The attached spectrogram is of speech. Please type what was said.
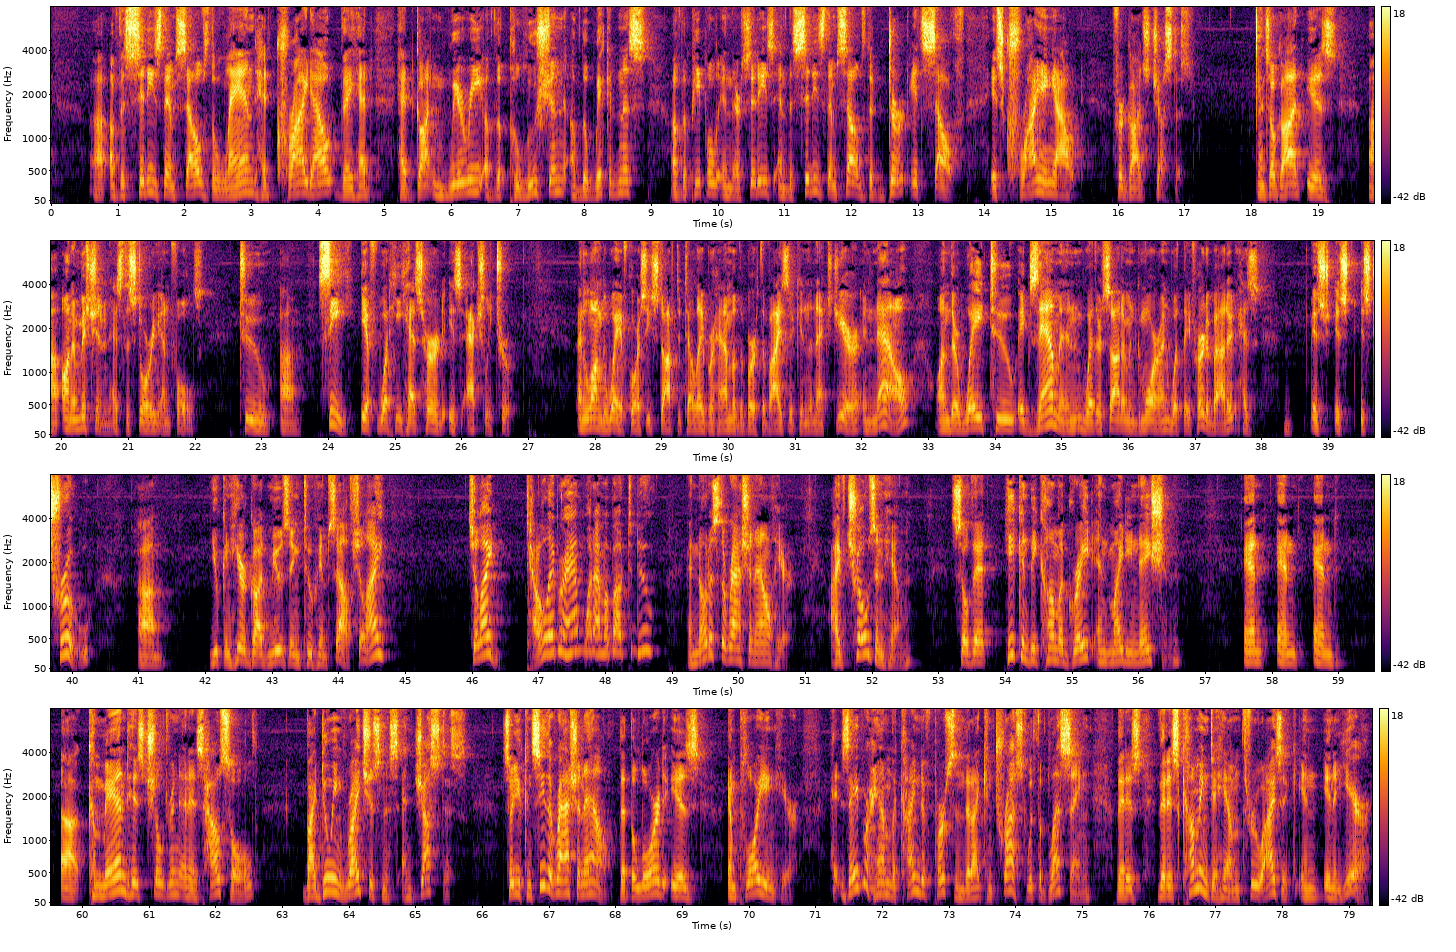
uh, of the cities themselves. The land had cried out, they had, had gotten weary of the pollution, of the wickedness of the people in their cities, and the cities themselves, the dirt itself, is crying out for God's justice. And so God is uh, on a mission as the story unfolds to um, see if what he has heard is actually true. And along the way, of course, he stopped to tell Abraham of the birth of Isaac in the next year. And now, on their way to examine whether Sodom and Gomorrah and what they've heard about it has, is, is, is true, um, you can hear God musing to himself. Shall I, shall I tell Abraham what I'm about to do? And notice the rationale here. I've chosen him so that he can become a great and mighty nation and, and, and uh, command his children and his household by doing righteousness and justice. So you can see the rationale that the Lord is employing here. Is Abraham the kind of person that I can trust with the blessing that is, that is coming to him through Isaac in, in a year.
